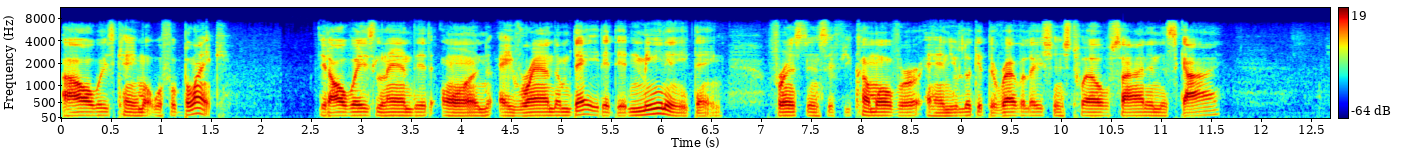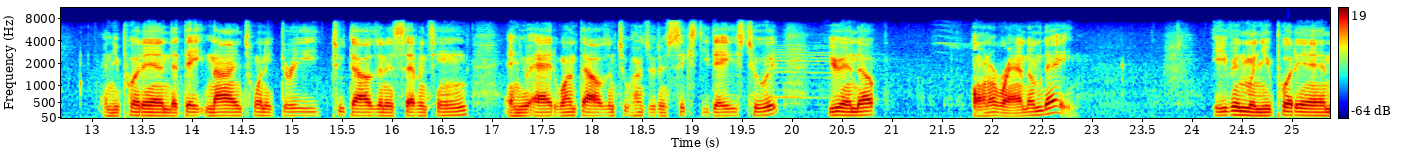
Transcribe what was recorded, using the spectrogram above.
I always came up with a blank. It always landed on a random day that didn't mean anything. For instance, if you come over and you look at the Revelations 12 sign in the sky, and you put in the date 923 2017 and you add 1260 days to it you end up on a random day even when you put in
